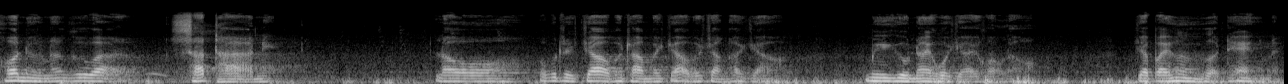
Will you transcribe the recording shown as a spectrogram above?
ข้อหนึ่งนะคือว่าศรัทธานี่เราพระพุทธเจ้าพระธรรมพระเจ้าพระสังฆเจ้า มีอยู่ในหัวใจของเรา จะไปเหือดแห้งนะ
